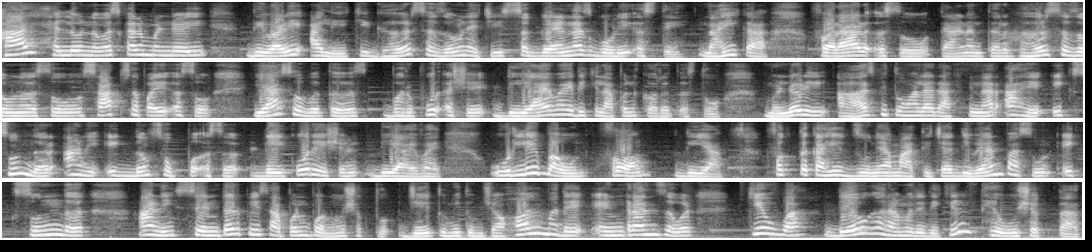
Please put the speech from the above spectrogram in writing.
Hi hello नमस्कार मंडळी. दिवाळी आली की घर सजवण्याची सगळ्यांनाच गोडी असते नाही का? फराळ असो त्यानंतर घर सजवणं असो साफसफाई असो यासोबतच भरपूर असे डी आय वाय देखील आपण करत असतो. मंडळी आज मी तुम्हाला दाखविणार आहे एक सुंदर आणि एकदम सोपं असं डेकोरेशन डी आय वाय उरले बाऊल फ्रॉम दिया. फक्त काही जुन्या मातीच्या दिव्यांपासून एक सुंदर आणि सेंटर पीस आपण बनवू शकतो जे तुम्ही तुमच्या हॉलमध्ये एंट्रान्सजवळ किंवा देवघरामध्ये देखील ठेवू शकतात.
